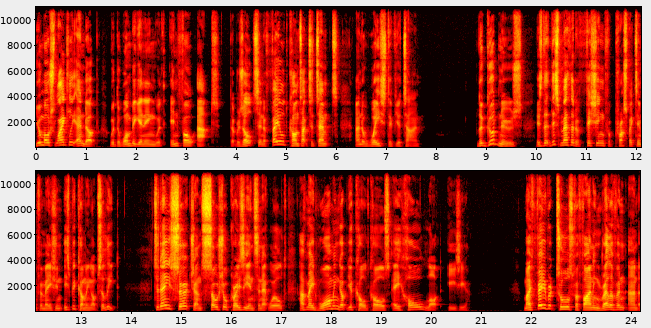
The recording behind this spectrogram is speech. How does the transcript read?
you'll most likely end up with the one beginning with info at that results in a failed contact attempt and a waste of your time. The good news is that this method of fishing for prospect information is becoming obsolete. Today's search and social crazy internet world have made warming up your cold calls a whole lot easier. My favorite tools for finding relevant and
